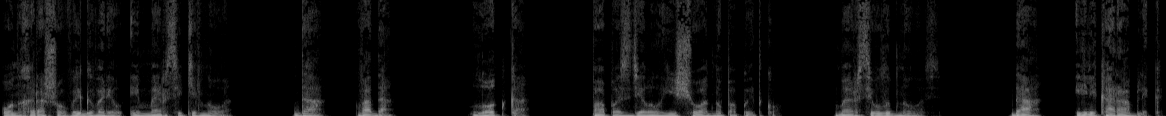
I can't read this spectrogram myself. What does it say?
Он хорошо выговорил, и Мерси кивнула. «Да, вода. Лодка». Папа сделал еще одну попытку. Мерси улыбнулась. «Да, или кораблик».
